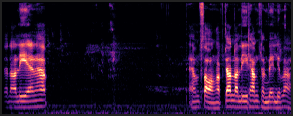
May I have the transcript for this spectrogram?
เจ้านาลีนะครับแต้มสองครับเจ้านาลีทำสำเร็จหรือเปล่า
